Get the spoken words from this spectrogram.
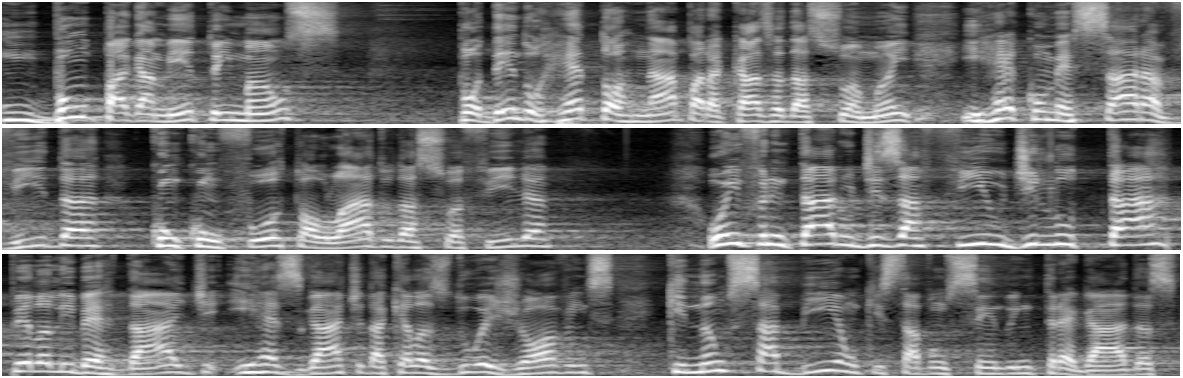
um bom pagamento em mãos, podendo retornar para a casa da sua mãe e recomeçar a vida com conforto ao lado da sua filha, ou enfrentar o desafio de lutar pela liberdade e resgate daquelas duas jovens que não sabiam que estavam sendo entregadas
